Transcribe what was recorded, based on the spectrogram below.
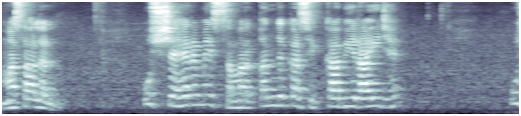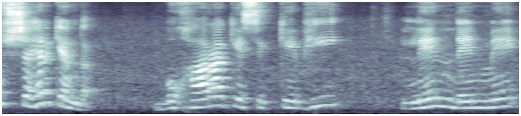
मसालन, उस शहर में समरकंद का सिक्का भी राइज है। उस शहर के अंदर बुखारा के सिक्के भी लेन देन में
